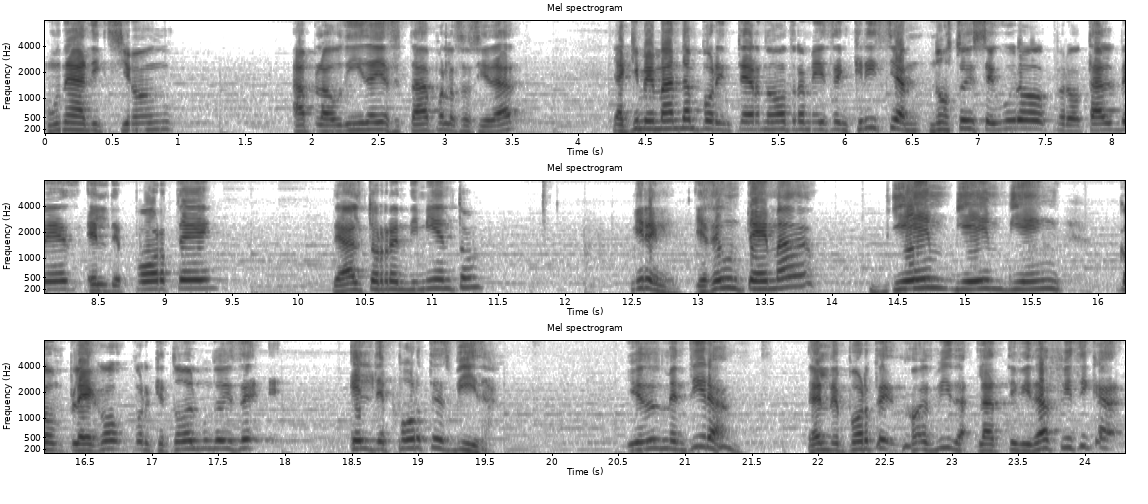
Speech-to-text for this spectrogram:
una adicción aplaudida y aceptada por la sociedad? Y aquí me mandan por interno otra, me dicen, Cristian, no estoy seguro, pero tal vez el deporte de alto rendimiento. Miren, ese es un tema bien, bien, bien complejo porque todo el mundo dice, el deporte es vida. Y eso es mentira. El deporte no es vida. La actividad física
